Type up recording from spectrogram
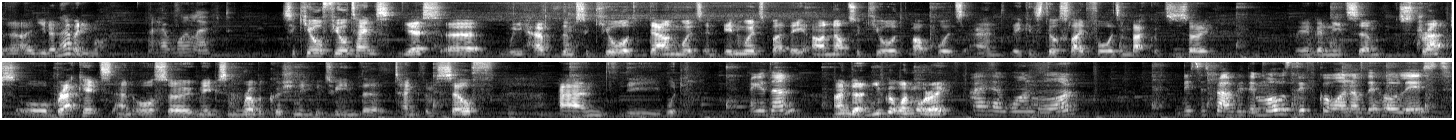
Uh, you don't have any more. I have one left Secure fuel tanks. Yes, uh, we have them secured downwards and inwards, but they are not secured upwards and they can still slide forwards and backwards. So we're going to need some straps or brackets and also maybe some rubber cushioning between the tank themselves and the wood. are you done? I'm done. You've got one more, right? I have one more this is probably the most difficult one of the whole list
